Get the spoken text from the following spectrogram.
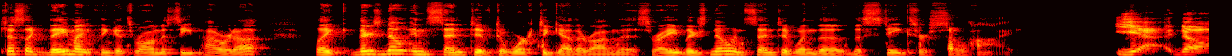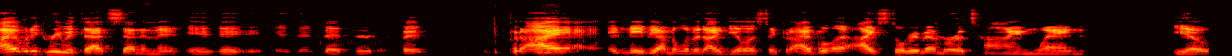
just like they might think it's wrong to cede power to. Like there's no incentive to work together on this, right? There's no incentive when the the stakes are so high. Yeah, no, I would agree with that sentiment. It, it, it, but but I and maybe I'm a little bit idealistic, but I I still remember a time when you know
